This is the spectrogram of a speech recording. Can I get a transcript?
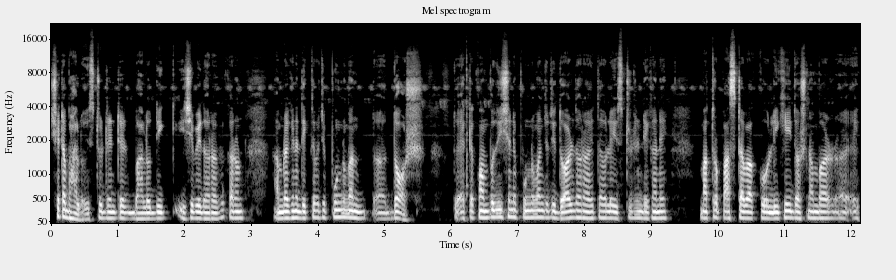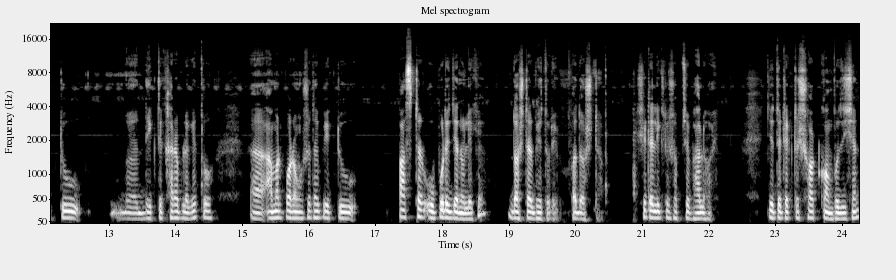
সেটা ভালো। স্টুডেন্টের ভালো দিক হিসেবে ধরা হবে। কারণ আমরা এখানে দেখতে পাচ্ছি পূর্ণমান দশ। তো একটা কম্পোজিশনে পূর্ণমান যদি দশ ধরা হয়, তাহলে স্টুডেন্ট এখানে মাত্র পাঁচটা বাক্য লিখেই দশ নম্বর একটু দেখতে খারাপ লাগে। তো আমার পরামর্শ থাকবে একটু পাঁচটার ওপরে যেন লেখে, দশটার ভেতরে বা দশটা। সেটা লিখলে সবচেয়ে ভালো হয়। যেহেতু এটা একটা শর্ট কম্পোজিশান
